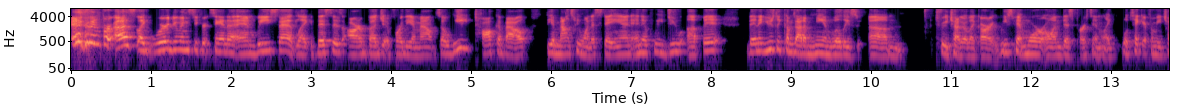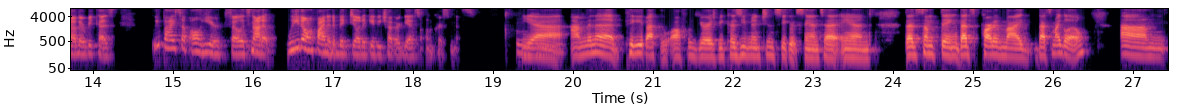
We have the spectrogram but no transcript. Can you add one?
then for us, like we're doing Secret Santa, and we said like this is our budget for the amount. So we talk about the amounts we want to stay in, and if we do up it, then it usually comes out of me and Willie's um to each other. Like, all right, we spent more on this person. Like we'll take it from each other because we buy stuff all year. So it's not a, we don't find it a big deal to give each other gifts on Christmas. Yeah, mm-hmm. I'm gonna piggyback off of yours because you mentioned Secret Santa, and that's something that's part of my that's my glow. Um,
